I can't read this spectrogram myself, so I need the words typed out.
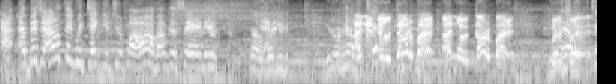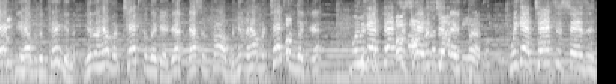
I, I bet you, I don't think we're taking you too far off. I'm just saying is No, Yeah. what you you don't have I a just never thought about it. I never thought about it. You don't but- have a text. You have an opinion. You don't have a text to look at. That that's a problem. You don't have a text to look at. well, we got text that Oh, says he took- we got text that says in,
